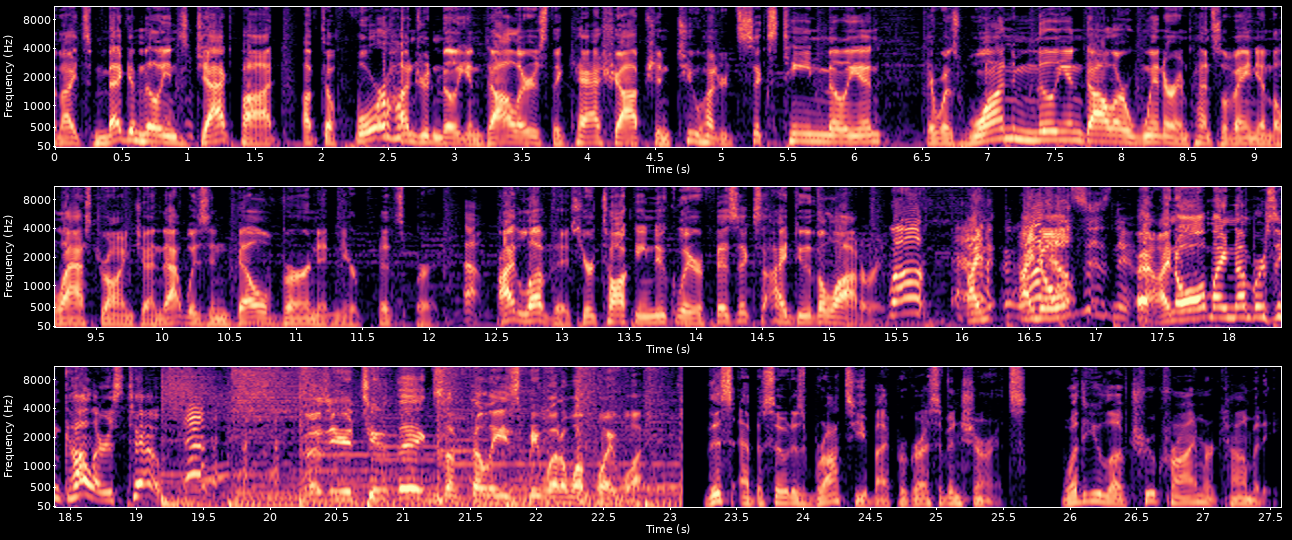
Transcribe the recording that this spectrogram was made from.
Tonight's Mega Millions jackpot up to $400 million. The cash option, 216 million. There was $1 million winner in Pennsylvania in the last drawing, Jen. That was in Belle Vernon near Pittsburgh. Oh. I love this. You're talking nuclear physics. I do the lottery. Well, I, what I know, else is new? I know all my numbers and colors, too. Those are your two things on Philly's B101.1. This episode is brought to you by Progressive Insurance. Whether you love true crime or comedy,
